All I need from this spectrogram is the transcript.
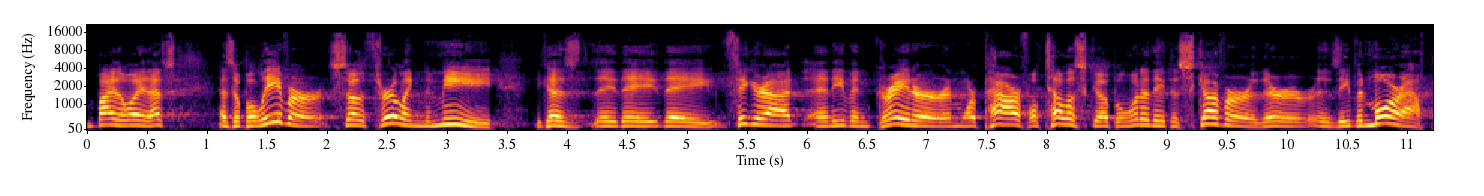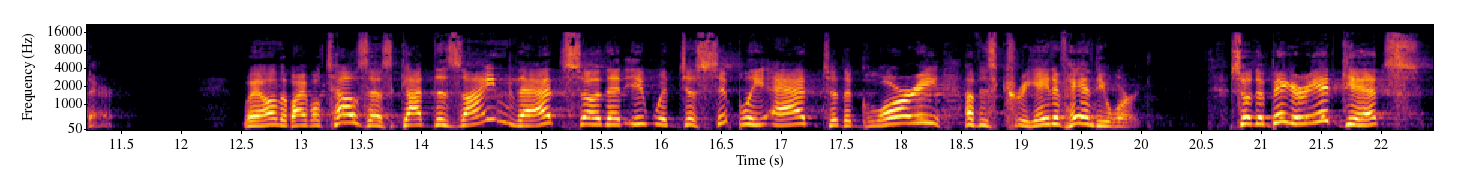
By the way, that's, as a believer, so thrilling to me because they, they, they figure out an even greater and more powerful telescope, and what do they discover? There is even more out there. Well, the Bible tells us God designed that so that it would just simply add to the glory of His creative handiwork. So the bigger it gets,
